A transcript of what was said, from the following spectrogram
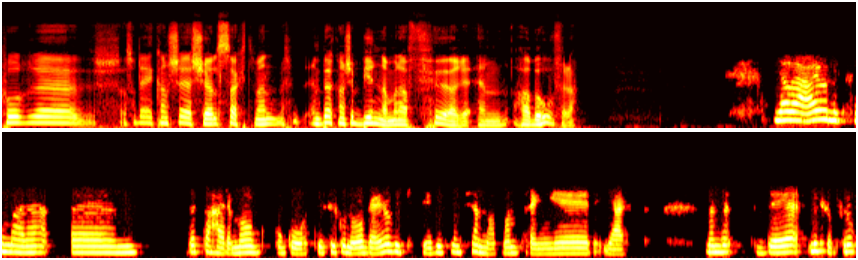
hvor altså Det er kanskje selvsagt, men en bør kanskje begynne med det før en har behov for det? Ja, det er jo litt sånn derre dette her med å, å, gå til psykolog er jo viktig hvis man kjenner at man trenger hjelp. Men det, det liksom for å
